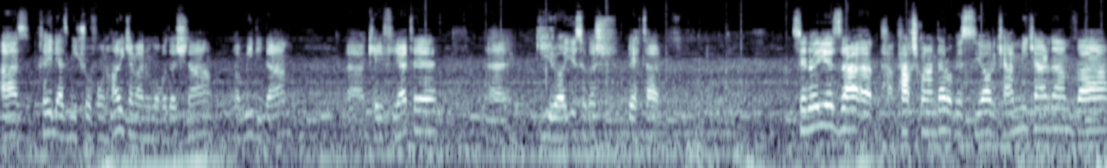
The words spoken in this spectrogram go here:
از خیلی از میکروفون هایی که من اون موقع داشتم یا می‌دیدم کیفیت گیرایی صداش بهتر بود. صدای پخش کننده رو بسیار کم می کردم و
